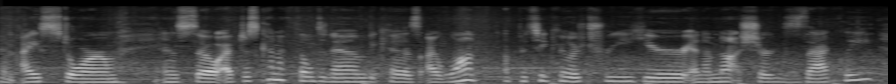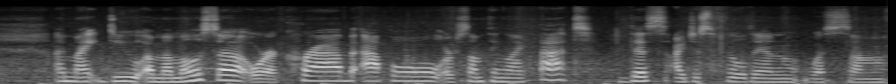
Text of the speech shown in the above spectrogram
an ice storm and so I've just kind of filled it in because I want a particular tree here and I'm not sure exactly I might do a mimosa or a crab apple or something like that. This I just filled in with some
